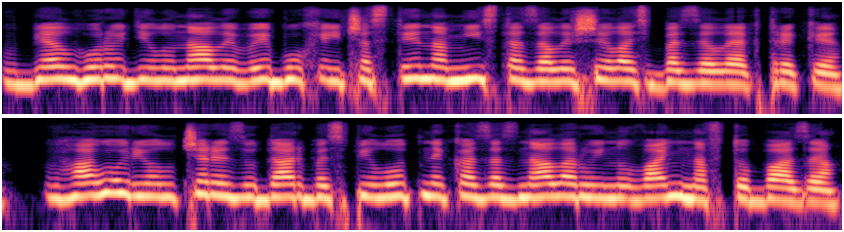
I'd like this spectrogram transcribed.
В Белгороді лунали вибухи і частина міста залишилась без електрики. В Гаоріол через удар безпілотника зазнала руйнувань нафтобаза.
